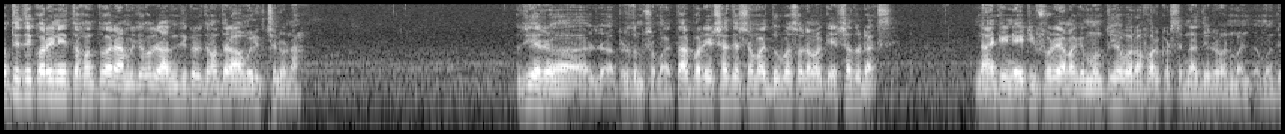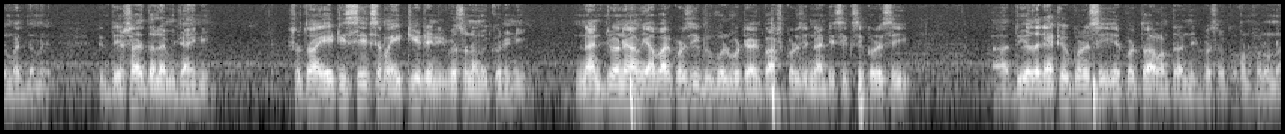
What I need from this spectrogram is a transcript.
অতিথি করেনি, তখন তো আর আমি যখন রাজনীতি করি, তখন তো আওয়ামী লীগ ছিল না। জিয়ার প্রথম সময়। তারপর এরশাদের সময় দু বছর আমাকে এরশাদও ডাকছে। নাইনটিন এইটি ফোরে আমাকে মন্ত্রী হওয়ার অফার করছে নাজির রহমান মান- মঞ্জুর মাধ্যমে। কিন্তু এরশাদের দলে আমি যাইনি। সুতরাং এইটি সিক্স এবং এইটি এইটে নির্বাচন আমি করিনি। নাইনটি ওয়ানে আমি আবার করেছি, বিপুল ভোটে আমি পাস করেছি নাইনটি সিক্সে করেছি। দুই হাজার একেও করেছি, এরপর তো আমার দ্বারা নির্বাচন কখনো হলো না।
